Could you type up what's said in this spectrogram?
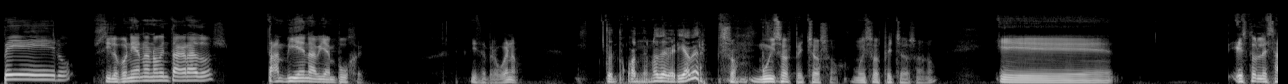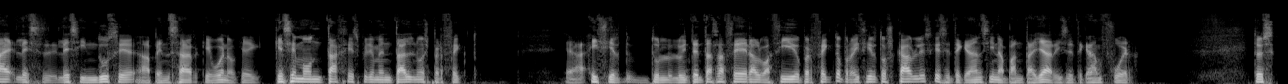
Pero si lo ponían a 90 grados, también había empuje. Dice, pero bueno. Cuando no debería haber. muy sospechoso, muy sospechoso, ¿no? Eh, esto les, les, les, induce a pensar que, bueno, que, que, ese montaje experimental no es perfecto. Hay cierto, tú lo intentas hacer al vacío perfecto, pero hay ciertos cables que se te quedan sin apantallar y se te quedan fuera. Entonces,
